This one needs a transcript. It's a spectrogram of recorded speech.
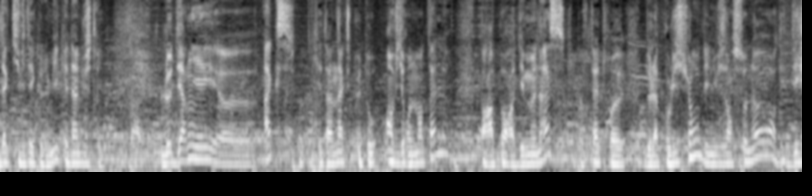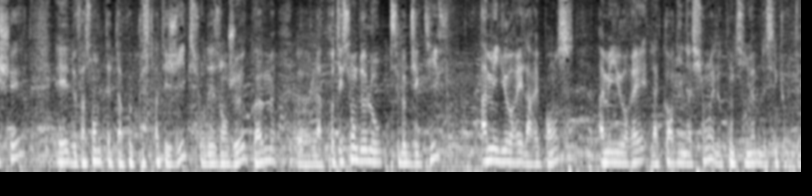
d'activité économique et d'industrie. Le dernier euh, axe, qui est un axe plutôt environnemental, par rapport à des menaces qui peuvent être de la pollution, des nuisances sonores, des déchets, et de façon peut-être un peu plus stratégique sur des enjeux comme euh, la protection de l'eau. C'est l'objectif, améliorer la réponse, améliorer la coordination et le continuum de sécurité.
